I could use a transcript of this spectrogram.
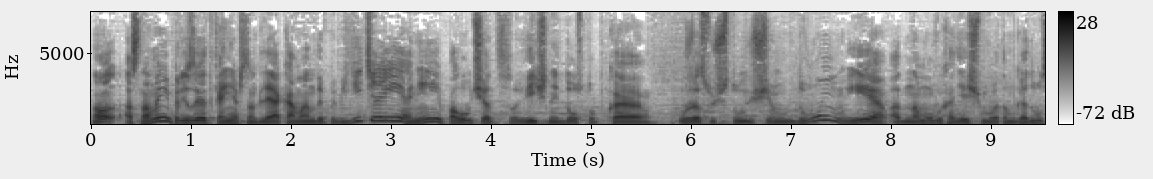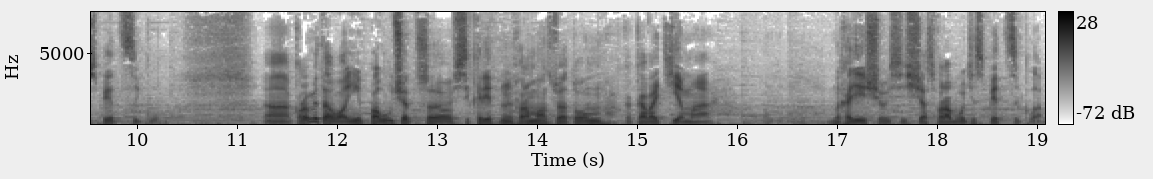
Но основные призы это, конечно, для команды победителей. Они получат вечный доступ к уже существующим двум и одному выходящему в этом году спецциклу. А, кроме того, они получат э, секретную информацию о том, какова тема находящегося сейчас в работе спеццикла.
